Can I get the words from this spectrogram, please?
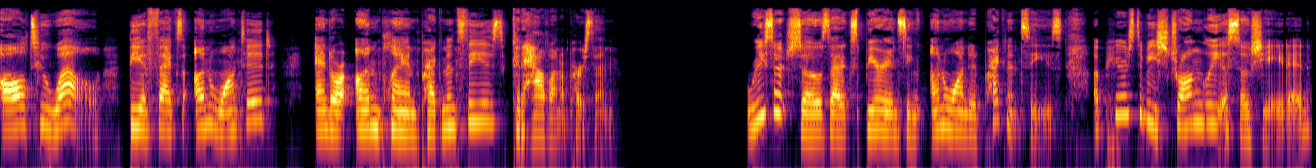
all too well the effects unwanted and or unplanned pregnancies could have on a person. Research shows that experiencing unwanted pregnancies appears to be strongly associated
